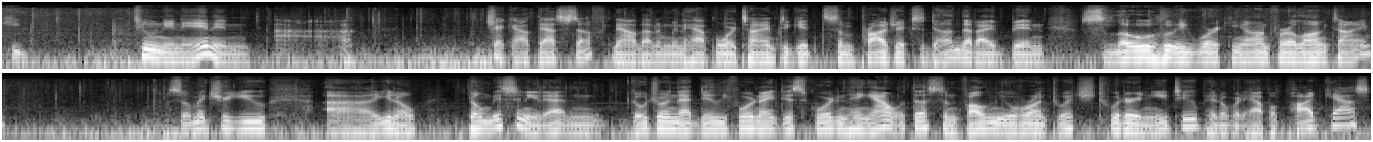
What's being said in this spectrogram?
keep tuning in and check out that stuff now that I'm going to have more time to get some projects done that I've been slowly working on for a long time. So make sure you, uh, you know, don't miss any of that and go join that daily Fortnite Discord and hang out with us and follow me over on Twitch, Twitter, and YouTube. Head over to Apple Podcasts,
